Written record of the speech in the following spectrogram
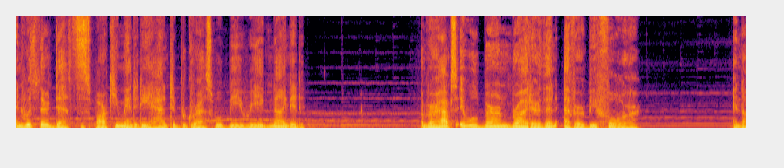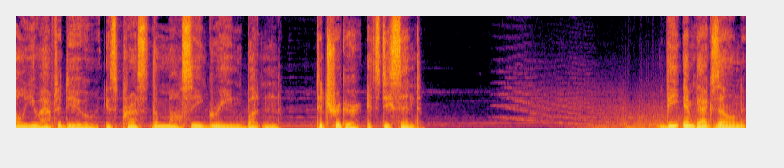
And with their deaths, the spark humanity had to progress will be reignited. Perhaps it will burn brighter than ever before. And all you have to do is press the mossy green button to trigger its descent. The impact zone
